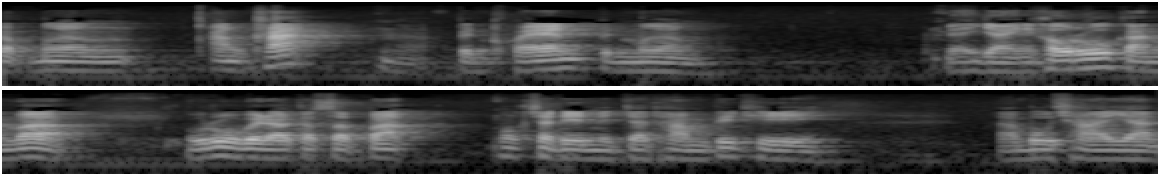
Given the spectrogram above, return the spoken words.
กับเมืองอังคะเป็นแคว้นเป็นเมืองใหญ่ๆเขารู้กันว่ารู้เวลากสปะพวกชดินจะทำพิธี บูชายัน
